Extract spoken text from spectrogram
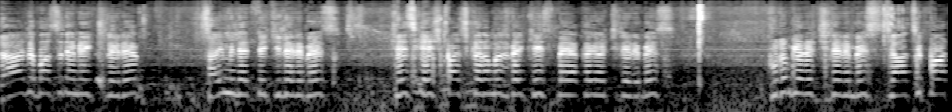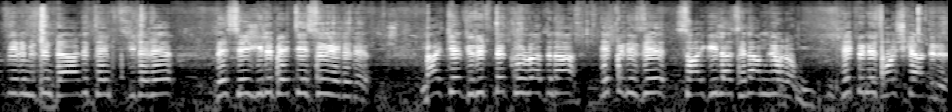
Değerli basın emekçileri, sayın milletvekillerimiz, KESK eş başkanımız ve KESK MYK yöneticilerimiz, kurum yöneticilerimiz, siyasi partilerimizin değerli temsilcileri ve sevgili BTS üyeleri. Merkez Yürütme Kurulu adına hepinizi saygıyla selamlıyorum. Hepiniz hoş geldiniz.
